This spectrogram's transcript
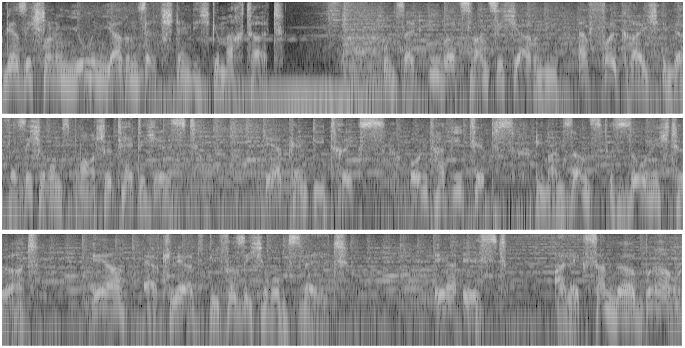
der sich schon in jungen Jahren selbstständig gemacht hat und seit über 20 Jahren erfolgreich in der Versicherungsbranche tätig ist. Er kennt die Tricks und hat die Tipps, die man sonst so nicht hört. Er erklärt die Versicherungswelt. Er ist Alexander Braun.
